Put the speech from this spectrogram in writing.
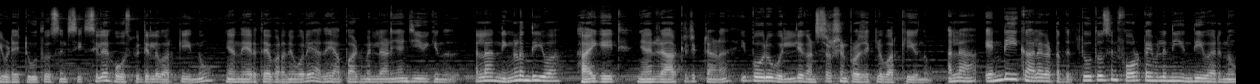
ഇവിടെ ടൂ തൗസൻഡ് സിക്സിലെ ഹോസ്പിറ്റലിൽ വർക്ക് ചെയ്യുന്നു. ഞാൻ നേരത്തെ പറഞ്ഞ പോലെ അതേ അപ്പാർട്ട്മെന്റിലാണ് ഞാൻ ജീവിക്കുന്നത്. അല്ല നിങ്ങൾ എന്ത് ചെയ്യുക ഹായ് ഗേറ്റ് ഞാനൊരു ആർക്കിടെക്റ്റ് ആണ്. ഇപ്പോൾ ഒരു വലിയ കൺസ്ട്രക്ഷൻ പ്രോജക്റ്റിൽ വർക്ക് ചെയ്യുന്നു. അല്ല എന്റെ ഈ കാലഘട്ടത്തിൽ ടൂ തൗസൻഡ് ഫോർ ടൈമിൽ നീ എന്ത് ചെയ്യുമായിരുന്നു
